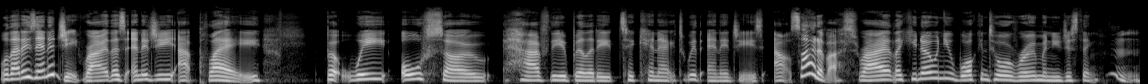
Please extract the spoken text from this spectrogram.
Well, that is energy, right? There's energy at play but we also have the ability to connect with energies outside of us, right? Like, you know, when you walk into a room and you just think, hmm,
